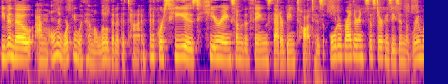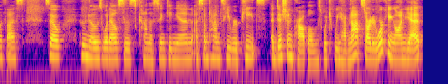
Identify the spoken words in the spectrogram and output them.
even though I'm only working with him a little bit at the time. And of course, he is hearing some of the things that are being taught to his older brother and sister because he's in the room with us. So, who knows what else is kind of sinking in. Uh, sometimes he repeats addition problems, which we have not started working on yet,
